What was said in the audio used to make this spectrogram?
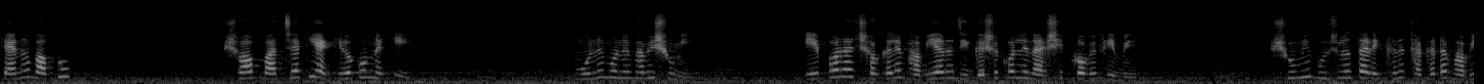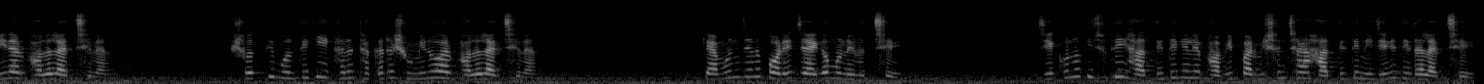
কেন বাপু? সব বাচ্চা কি একই রকম নাকি? মনে মনে ভাবি সুমি। এরপর আজ সকালে ভাবি আরও জিজ্ঞাসা করলেন আশিক কবে ফিরবে? সুমি বুঝলো তার এখানে থাকাটা ভাবির আর ভালো লাগছে না। সত্যি বলতে কি এখানে থাকাটা সুমিরও আর ভালো লাগছে না। কেমন যেন পরের জায়গা মনে হচ্ছে। যে কোনো কিছুতেই হাত দিতে গেলে ভাবির পারমিশন ছাড়া হাত দিতে নিজেরই দ্বিধা লাগছে।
